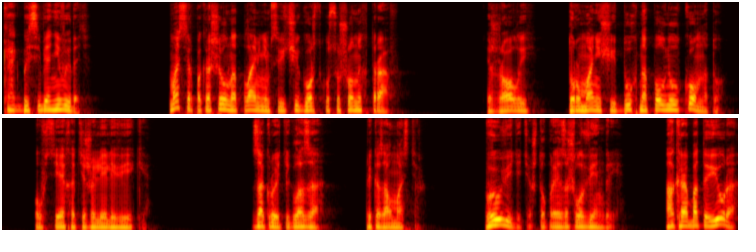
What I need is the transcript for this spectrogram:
Как бы себя не выдать. Мастер покрошил над пламенем свечи горстку сушеных трав. Тяжелый, дурманящий дух наполнил комнату. У всех отяжелели веки. «Закройте глаза», — приказал мастер. «Вы увидите, что произошло в Венгрии. Акробаты Юра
